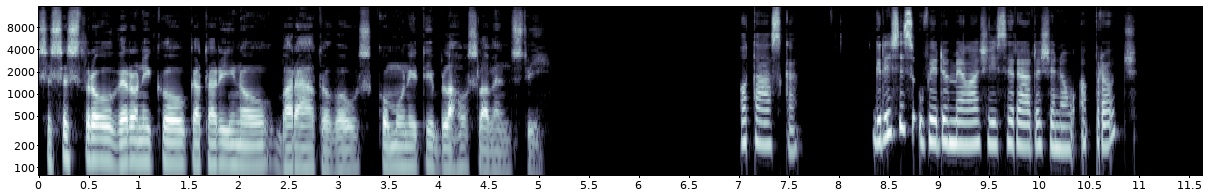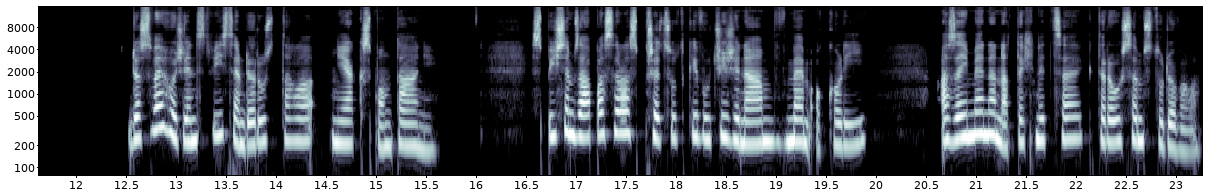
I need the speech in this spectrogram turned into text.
se sestrou Veronikou Katarínou Barátovou z komunity Blahoslavenství. Otázka. Kdy jsi uvědomila, že jsi ráda ženou a proč? Do svého ženství jsem dorůstala nějak spontánně. Spíš jsem zápasila s předsudky vůči ženám v mém okolí a zejména na technice, kterou jsem studovala.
